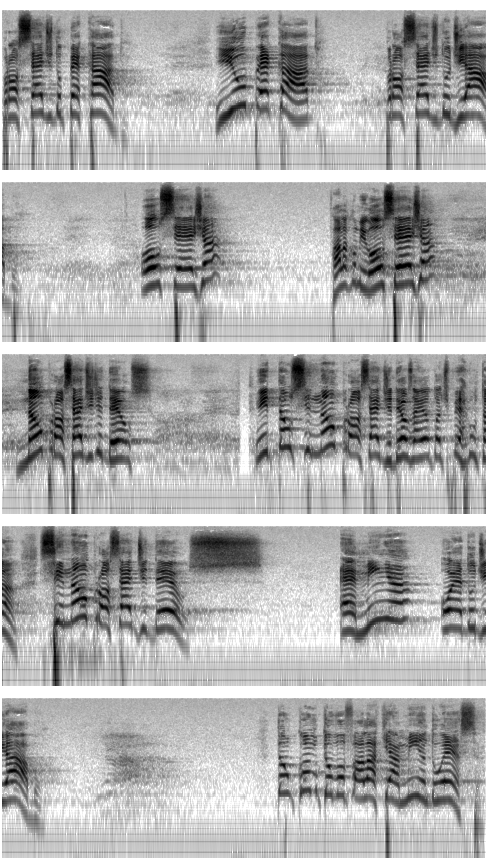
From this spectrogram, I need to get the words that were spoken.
procede do pecado, e o pecado procede do diabo. Ou seja, fala comigo, ou seja, não procede de Deus. Então, se não procede de Deus, aí eu estou te perguntando: se não procede de Deus, é minha ou é do diabo? Então, como que eu vou falar que é a minha doença?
